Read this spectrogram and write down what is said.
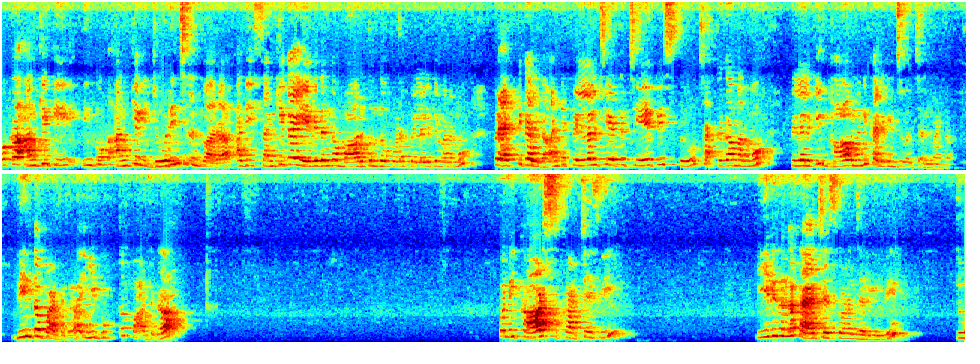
ఒక అంకెకి ఇంకొక అంకెని జోడించడం ద్వారా అది సంఖ్యగా ఏ విధంగా మారుతుందో కూడా పిల్లలకి మనము ప్రాక్టికల్గా అంటే పిల్లల చేత చేపిస్తూ చక్కగా మనము పిల్లలకి భావనని కలిగించవచ్చు అనమాట దీంతో పాటుగా ఈ బుక్తో పాటుగా కొన్ని కార్డ్స్ కట్ చేసి ఈ విధంగా తయారు చేసుకోవడం జరిగింది. టూ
